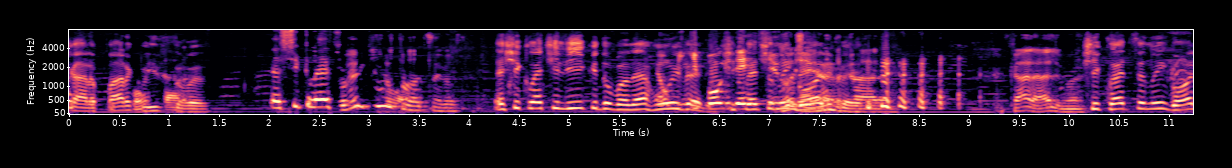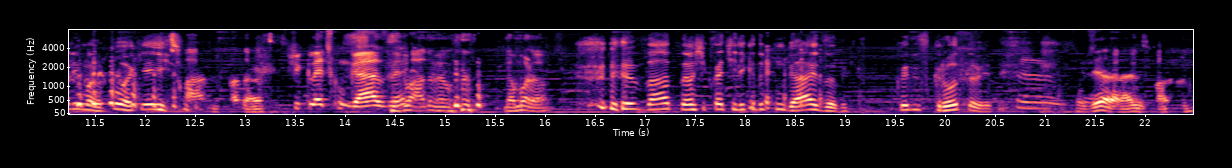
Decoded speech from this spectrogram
cara. Para bom, com isso, cara. mano. É chiclete. Vendo que não falar desse negócio. É chiclete líquido, mano. É um ruim, velho. ping-pong Chiclete você não derretido, engole, velho. cara. Caralho, mano. Chiclete você não engole, mano. Porra, que isso? Zoado, zoado. Chiclete com gás, né? Zoado mesmo. Na moral. Exato, é um chiclete líquido com gás, mano. Que Coisa escrota, velho. Um Caralho, zoado. mano.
